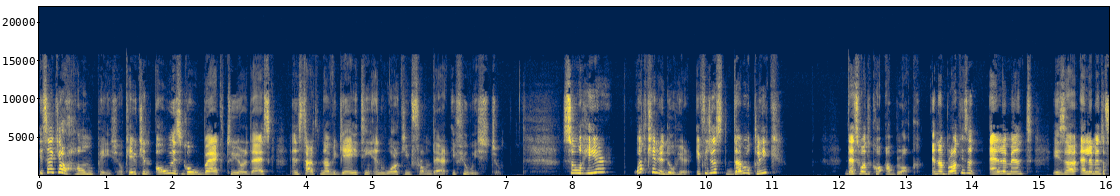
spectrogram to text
It's like your home page, okay? You can always go back to your desk and start navigating and working from there if you wish to. So here, what can you do here? If you just double click, that's what we call a block. And a block is an element, is an element of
